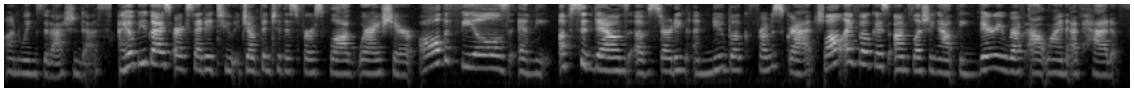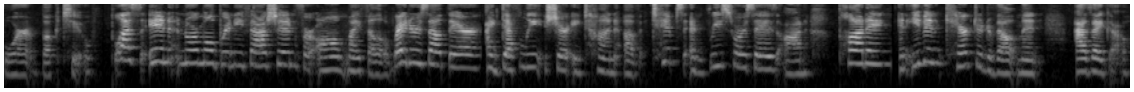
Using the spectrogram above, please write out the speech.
on Wings of Ash and Dust. I hope you guys are excited to jump into this first vlog where I share all the feels and the ups and downs of starting a new book from scratch while I focus on fleshing out the very rough outline I've had for book two. Plus, in normal Brittany fashion for all my fellow writers out there, I definitely share a ton of tips and resources on plotting and even character development as I go.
